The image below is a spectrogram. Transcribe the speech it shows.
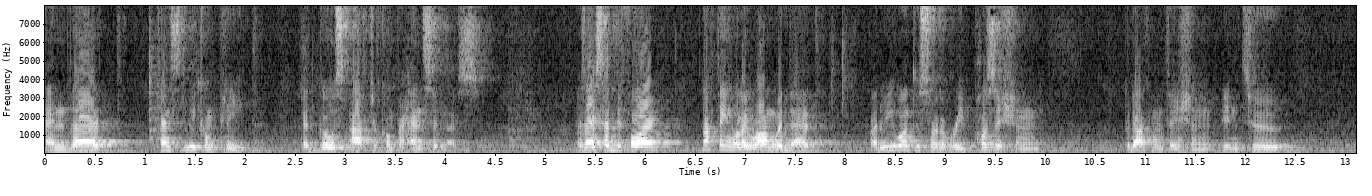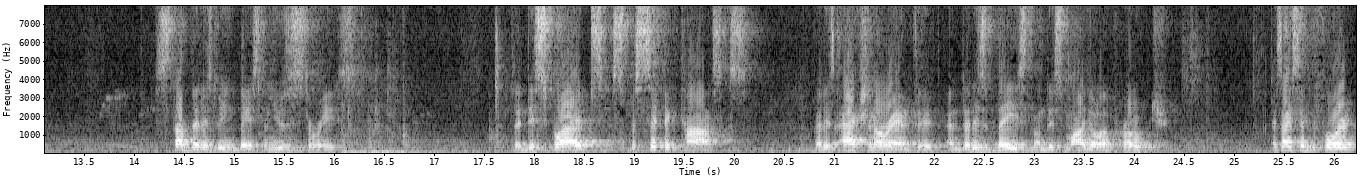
and that tends to be complete, that goes after comprehensiveness. As I said before, nothing really wrong with that, but we want to sort of reposition the documentation into stuff that is being based on user stories, that describes specific tasks, that is action oriented, and that is based on this modular approach. As I said before,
